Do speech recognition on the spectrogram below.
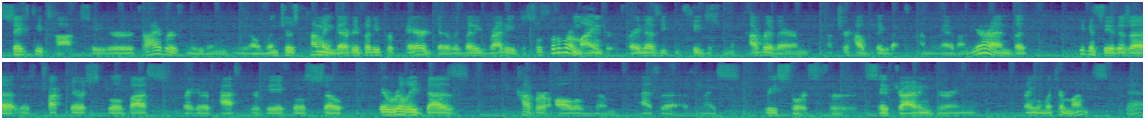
safety talks so your drivers meeting. You know, winter's coming. Get everybody prepared. Get everybody ready. Just those little reminders, right? As you can see just from the cover there. I'm not sure how big that's coming out on your end, but you can see there's a there's a truck there, school bus, regular passenger vehicles. So it really does cover all of them as a, as a nice resource for safe driving during during the winter months. Yeah,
